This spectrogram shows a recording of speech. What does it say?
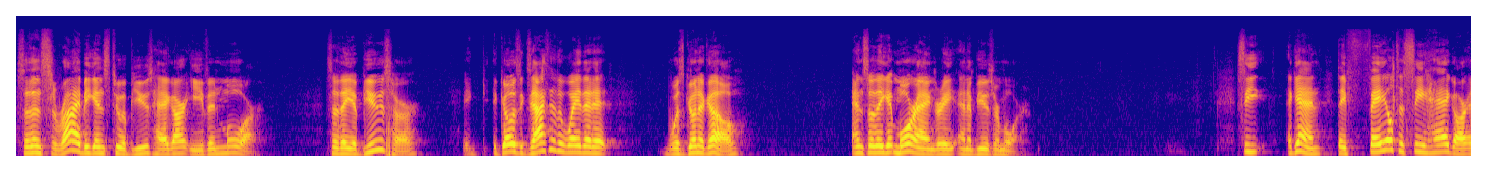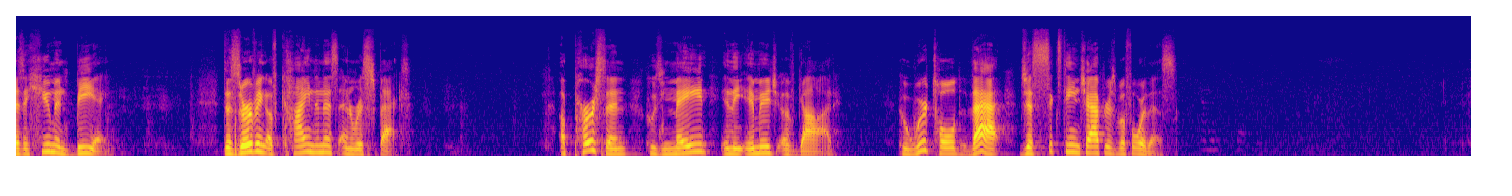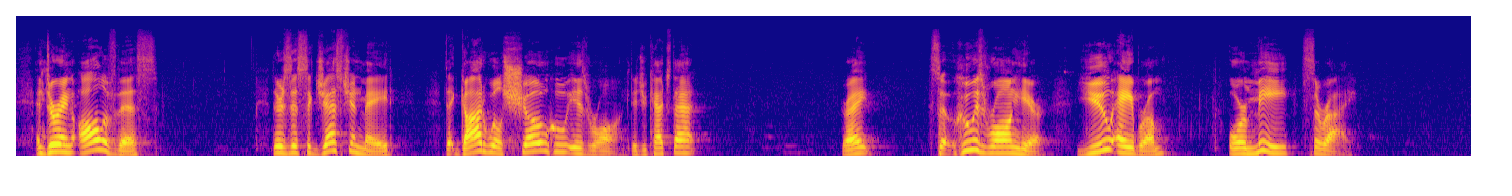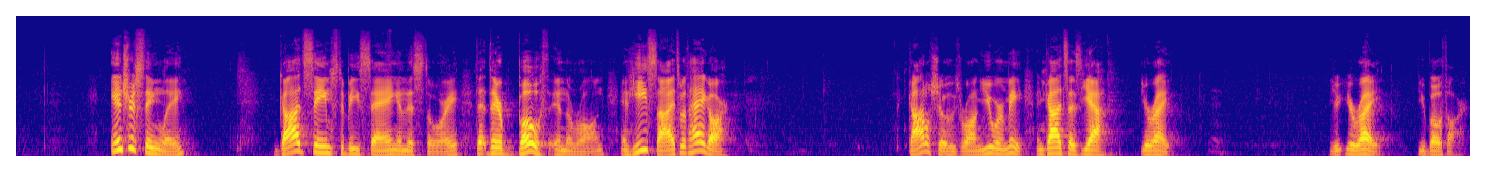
So then Sarai begins to abuse Hagar even more. So they abuse her. It, it goes exactly the way that it was going to go. And so they get more angry and abuse her more. See, again, they fail to see Hagar as a human being deserving of kindness and respect. A person who's made in the image of God, who we're told that just 16 chapters before this. And during all of this, there's this suggestion made that God will show who is wrong. Did you catch that? Right? So, who is wrong here? You, Abram, or me, Sarai. Interestingly, God seems to be saying in this story that they're both in the wrong, and he sides with Hagar. God will show who's wrong, you or me. And God says, Yeah, you're right. You're right. You both are.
